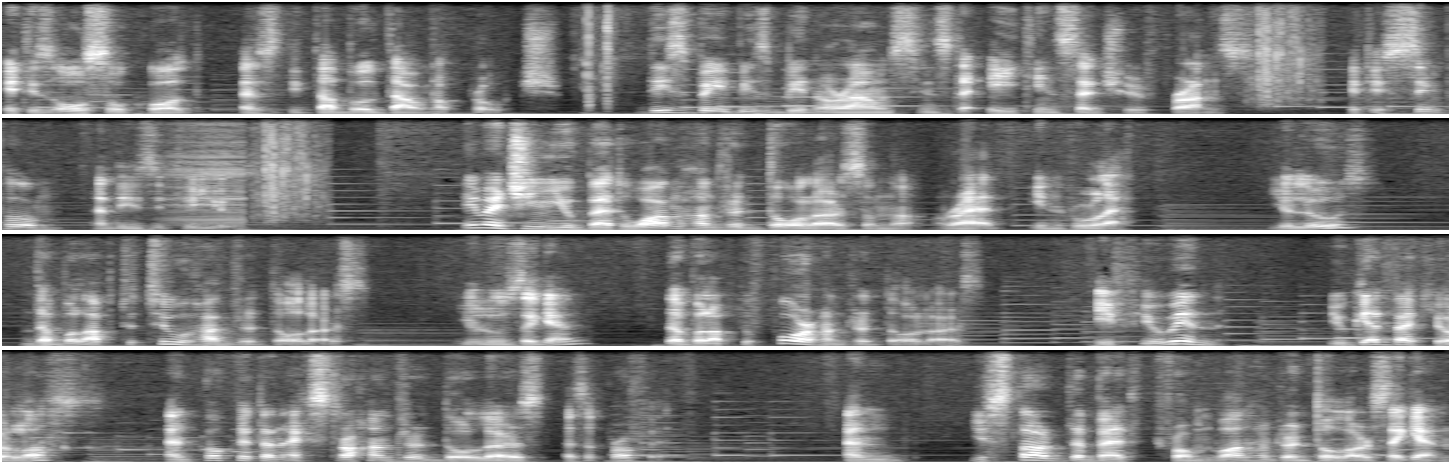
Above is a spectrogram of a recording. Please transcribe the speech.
It is also called as the double down approach. This baby's been around since the 18th century France. It is simple and easy to use. Imagine you bet $100 on red in roulette. You lose, double up to $200. You lose again, double up to $400. If you win, you get back your loss and pocket an extra $100 as a profit. And you start the bet from $100 again.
